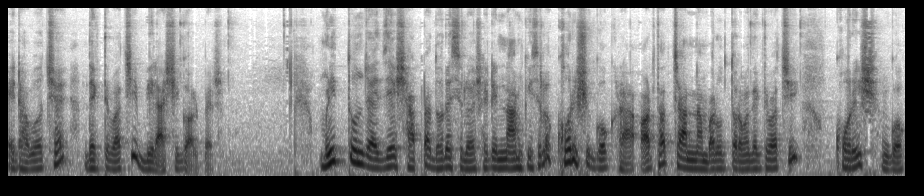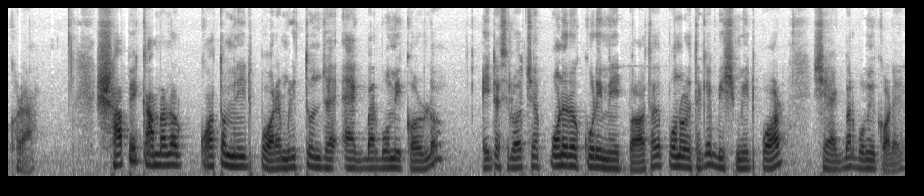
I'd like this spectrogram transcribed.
এটা হচ্ছে, দেখতে পাচ্ছি বিলাসী গল্পের। মৃত্যুঞ্জয় যে সাপটা ধরেছিল, সেটির নাম কী ছিল? খরিশ গোখরা। অর্থাৎ চার নাম্বার উত্তর আমরা দেখতে পাচ্ছি, খরিশ গোখরা। সাপে কামড়ানোর কত মিনিট পরে মৃত্যুঞ্জয় একবার বমি করল? এটা ছিল হচ্ছে পনেরো কুড়ি মিনিট পর, অর্থাৎ পনেরো থেকে বিশ মিনিট পর সে একবার বমি করে।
